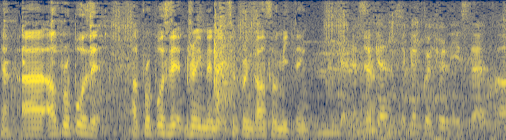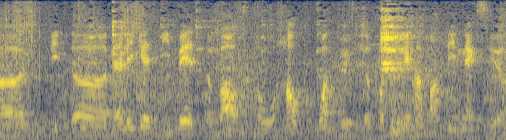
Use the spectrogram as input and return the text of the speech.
Yeah, uh, I'll propose it. I'll propose it during the next Supreme Council meeting. Okay, and second, yeah. second question is that uh, did the delegate debate about uh, how what will the Persatuan Party next year?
